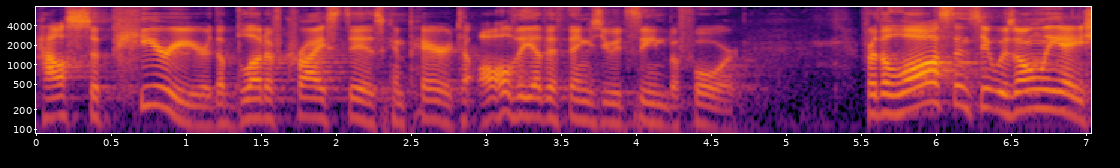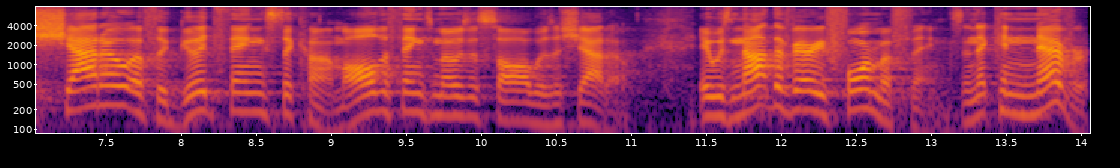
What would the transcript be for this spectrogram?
how superior the blood of Christ is compared to all the other things you had seen before. For the law, since it was only a shadow of the good things to come, all the things Moses saw was a shadow. It was not the very form of things, and it can never,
